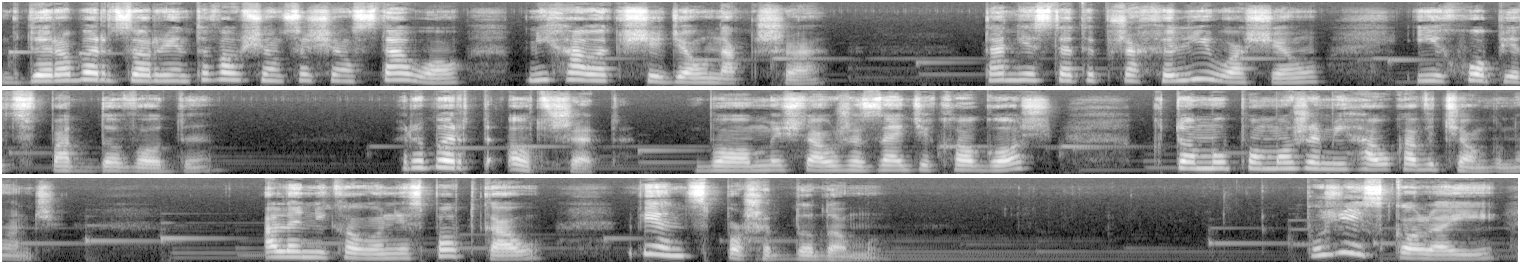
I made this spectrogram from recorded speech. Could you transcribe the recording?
Gdy Robert zorientował się, co się stało, Michałek siedział na krze. Ta niestety przechyliła się i chłopiec wpadł do wody. Robert odszedł, bo myślał, że znajdzie kogoś, kto mu pomoże Michałka wyciągnąć. Ale nikogo nie spotkał, więc poszedł do domu. Później z kolei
